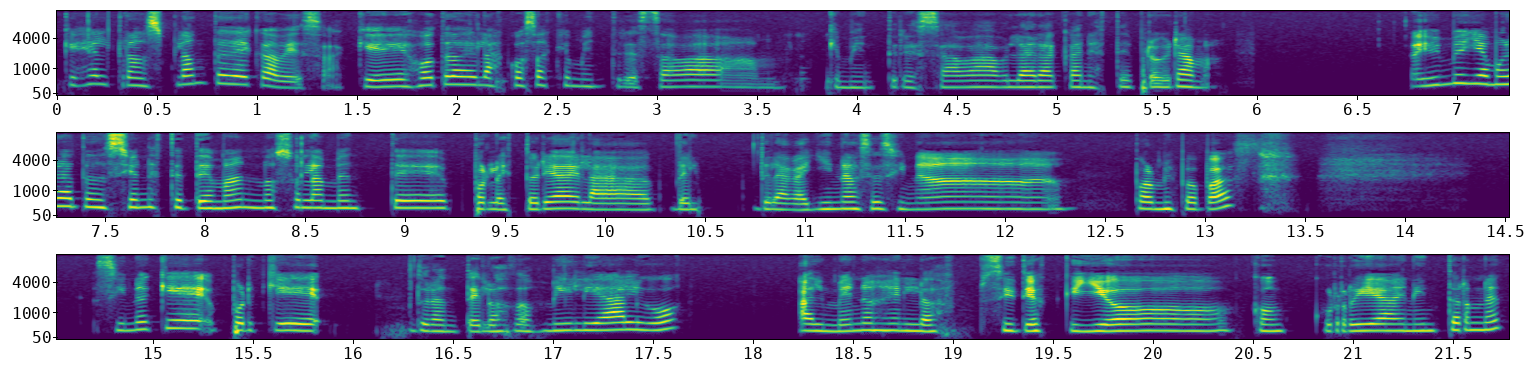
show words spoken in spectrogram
que es el trasplante de cabeza, que es otra de las cosas que me interesaba, que me interesaba hablar acá en este programa. A mí me llamó la atención este tema no solamente por la historia de la, de la gallina asesinada por mis papás, sino que porque durante los 2000 y algo, al menos en los sitios que yo concurría en internet,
